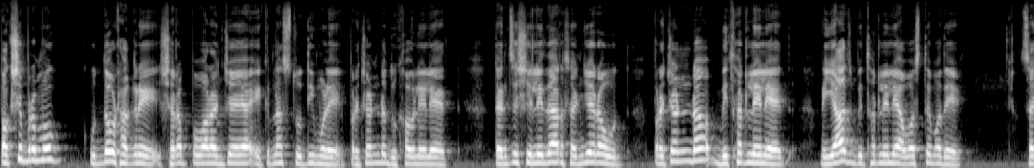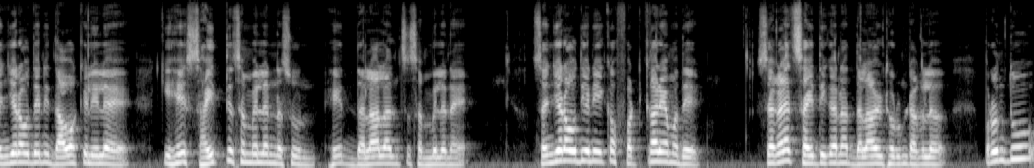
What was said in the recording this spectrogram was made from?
पक्षप्रमुख उद्धव ठाकरे शरद पवारांच्या या एकनाथ स्तुतीमुळे प्रचंड दुखावलेले आहेत. त्यांचे शिलेदार संजय राऊत प्रचंड बिथरलेले आहेत आणि याच बिथरलेल्या अवस्थेमध्ये संजय राऊत यांनी दावा केलेला आहे की हे साहित्य संमेलन नसून हे दलालांचं संमेलन आहे. संजय राऊत यांनी एका फटकाऱ्यामध्ये सगळ्याच साहित्यिकांना दलाल ठरून टाकलं. परंतु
